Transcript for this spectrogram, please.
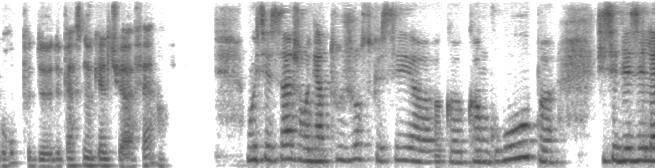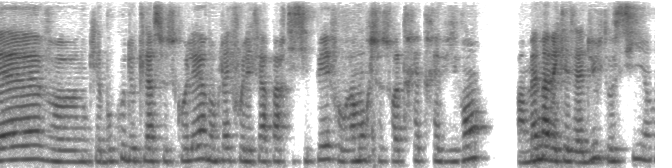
groupe de, personnes auxquelles tu as affaire? Oui, c'est ça. Je regarde toujours ce que c'est euh, comme, groupe. Si c'est des élèves, donc il y a beaucoup de classes scolaires, donc là, il faut les faire participer. Il faut vraiment que ce soit très, très vivant même avec les adultes aussi. Hein.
